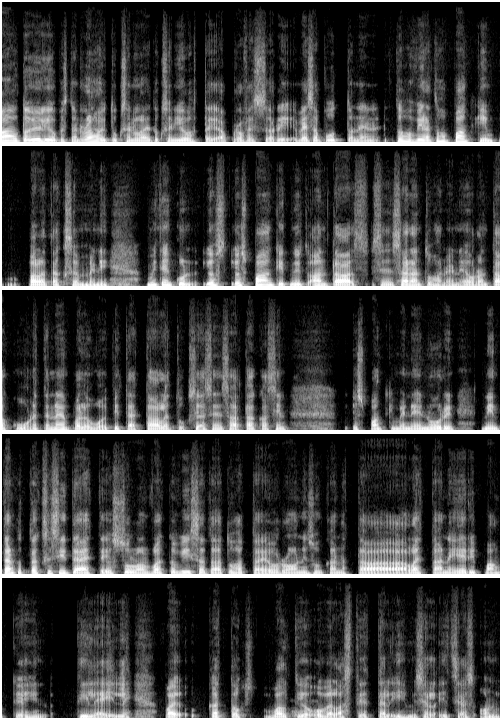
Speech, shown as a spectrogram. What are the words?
Aalto-yliopiston rahoituksen laitoksen johtaja, professori Vesa Puttonen, tuohon vielä tuohon pankkiin palataksemme, niin miten kun, jos, jos pankit nyt antaa sen 100 000 euron takuun, että näin paljon voi pitää talletuksia sen saa takaisin, jos pankki menee nurin, niin tarkoittaako se sitä, että jos sulla on vaikka 500 000 euroa, niin sun kannattaa laittaa ne eri pankkeihin tileille, vai katsoako valtio ovelasti, että tällä ihmisellä itse asiassa on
